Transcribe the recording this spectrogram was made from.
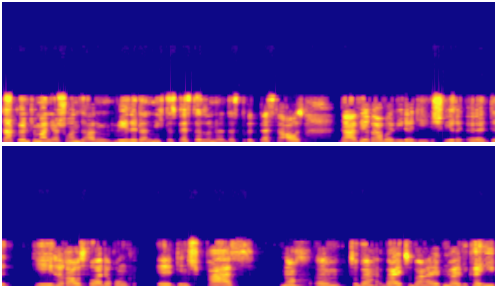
da könnte man ja schon sagen, wähle dann nicht das Beste, sondern das Drittbeste aus. Da wäre aber wieder die schwierige, äh, die, die Herausforderung, äh, den Spaß noch ähm, zu beizubehalten, weil die KI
